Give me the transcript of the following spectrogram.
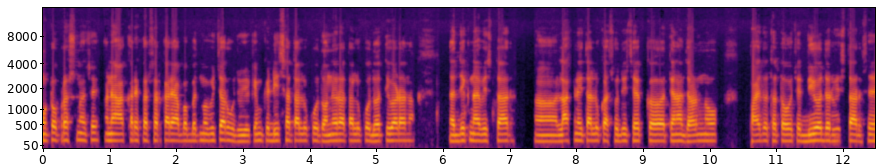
મોટો પ્રશ્ન છે અને આ ખરેખર સરકારે આ બાબતમાં વિચારવું જોઈએ. કેમ કે ડીસા તાલુકો ધોનેરા તાલુકો દોતીવાડાના નજીકના વિસ્તાર લાખણી તાલુકા સુધી છેક તેના જળનો ફાયદો થતો હોય છે. દિયોદર વિસ્તાર છે,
